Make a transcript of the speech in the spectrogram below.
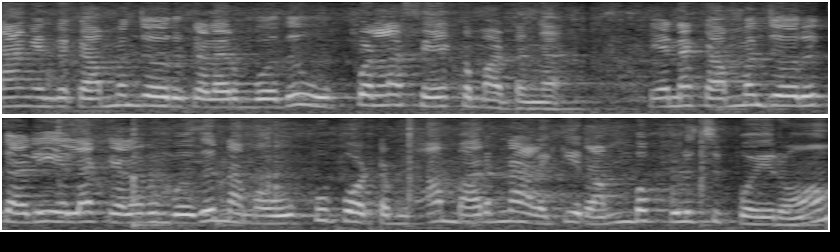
நாங்கள் இந்த கம்மஞ்சோறு கிளறும்போது உப்பெல்லாம் சேர்க்க மாட்டோங்க. ஏன்னா கம்மஞ்சோறு களி எல்லாம் கிளறும்போது நம்ம உப்பு போட்டோம்னா மறுநாளைக்கு ரொம்ப புளிச்சு போயிடும்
